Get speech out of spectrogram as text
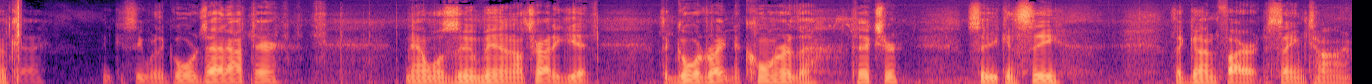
Okay, you can see where the gourd's at out there. Now we'll zoom in. I'll try to get the gourd right in the corner of the picture so you can see the gunfire at the same time.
